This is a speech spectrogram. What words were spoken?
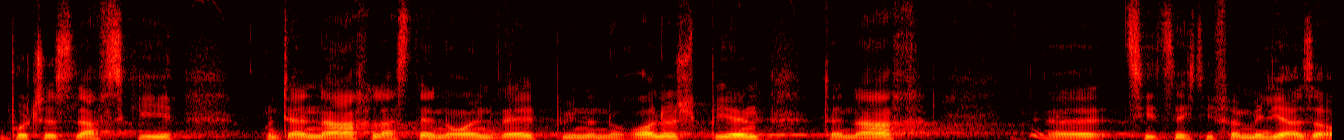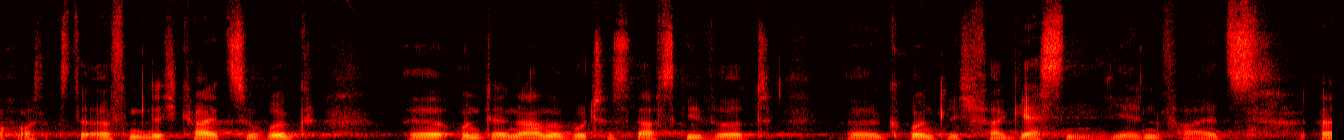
Buczysławski und der Nachlass der neuen Weltbühne eine Rolle spielen. Danach äh, zieht sich die Familie also auch aus der Öffentlichkeit zurück äh, und der Name Buczysławski wird äh, gründlich vergessen, jedenfalls äh,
